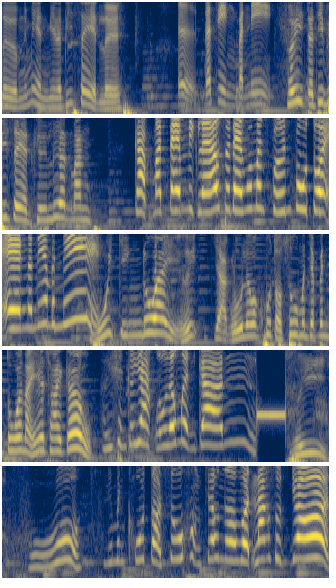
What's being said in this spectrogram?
เดิมๆนี่ไม่เห็นมีอะไรพิเศษเลย เออก็จริงบันนี่ เฮ้ยแต่ที่พิเศษคือเลือดมัน กลับมาเต็มอีกแล้ว แสดงว่ามันฟื้นฟูตัวเองนะเนี่ยบันนี่ อุ้ยจริงด้วยเฮ้ยอยากรู้เลยว่าคู่ต่อสู้มันจะเป็นตัวไหนอะชายเกิลเฮ้ยฉันก็อยากรู้แล้วเหมือนกันเฮ้ยโหนี่มันคู่ต่อสู้ของเจ้าเนอร์เวิร์ดร่างสุดยอด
